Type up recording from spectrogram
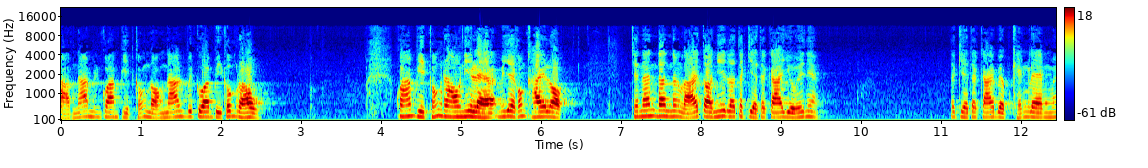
อาบน้ำเป็นความผิดของหนองน้ำเป็นความผิดของเรา ความผิดของเรานี่แหละ ไม่ใช่ของใครหรอก ฉะนั้นท่านทั้งหลายตอนนี้เราตะเกียกตะกายอยู่ไหมเนี่ยตะเกียกตะกายแบบแข็งแรงไหม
